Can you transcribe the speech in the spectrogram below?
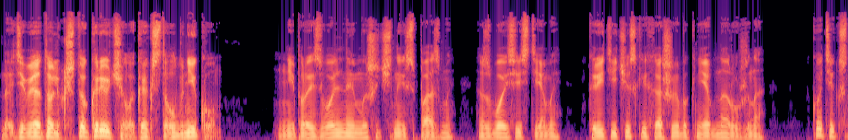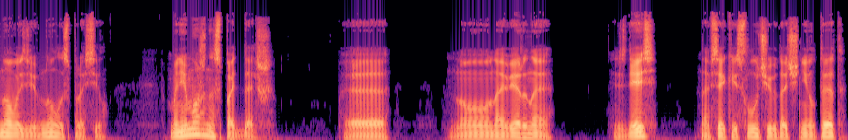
«Да тебя только что крючило, как столбняком». Непроизвольные мышечные спазмы, сбой системы, критических ошибок не обнаружено. Котик снова зевнул и спросил. «Мне можно спать дальше?» «Э, ну, наверное. Здесь?» — на всякий случай уточнил Тед,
